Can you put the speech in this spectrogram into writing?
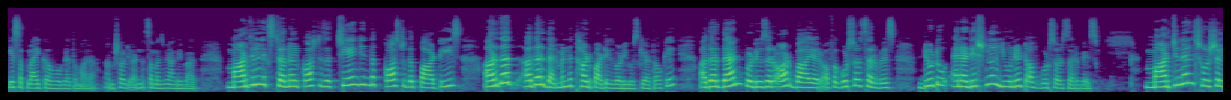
ये सप्लाई कब हो गया तुम्हारा. आई एम श्योर समझ में आ गई बात. Marginal external cost is a change in the cost of the parties other other than मैंने थर्ड पार्टी वर्ड यूज़ किया था ओके अदर देन प्रोड्यूसर और बायर ऑफ़ अ गुड्स और service due to an additional unit of goods और service marginal social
